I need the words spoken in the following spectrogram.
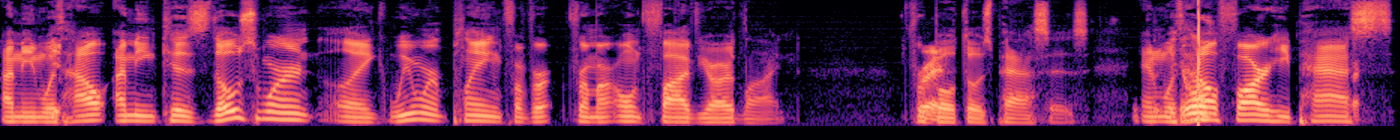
I mean, with yeah. how I mean, because those weren't like we weren't playing from from our own five yard line for right. both those passes, and with how far he passed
